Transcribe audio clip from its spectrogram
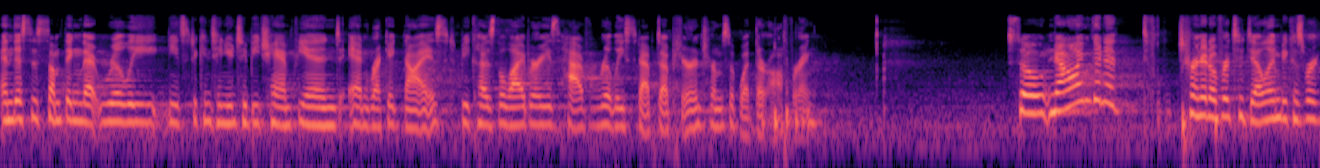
and this is something that really needs to continue to be championed and recognized because the libraries have really stepped up here in terms of what they're offering. So now I'm going to turn it over to Dylan because we're,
